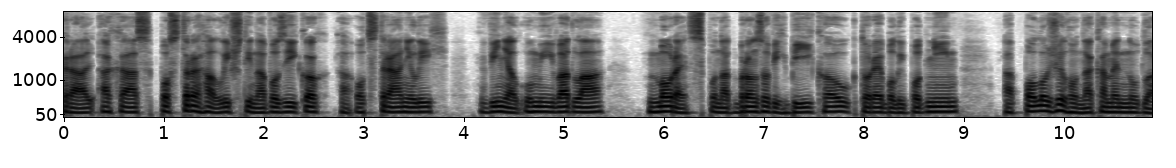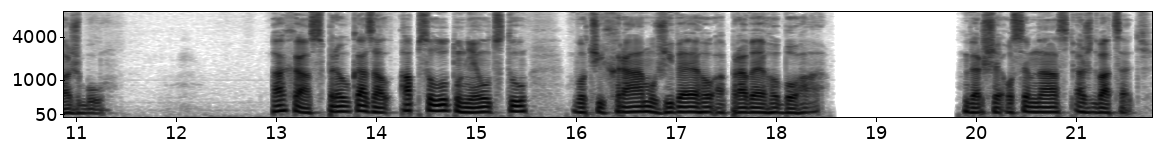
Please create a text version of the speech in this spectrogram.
kráľ Achás postrhal lišty na vozíkoch a odstránil ich, vyňal umývadlá, more sponad bronzových bíkov, ktoré boli pod ním, a položil ho na kamennú dlažbu. Achás preukázal absolútnu neúctu voči chrámu živého a pravého Boha. Verše 18 až 20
